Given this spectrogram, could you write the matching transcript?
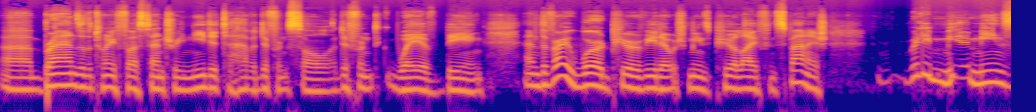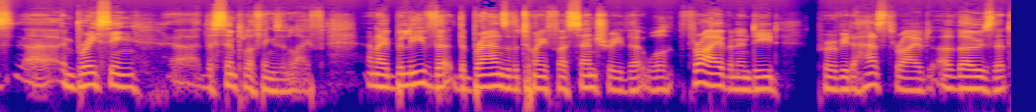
uh, brands of the 21st century needed to have a different soul, a different way of being. And the very word pura vida, which means pure life in Spanish, really me- means uh, embracing uh, the simpler things in life. And I believe that the brands of the 21st century that will thrive, and indeed Pura Vida has thrived, are those that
